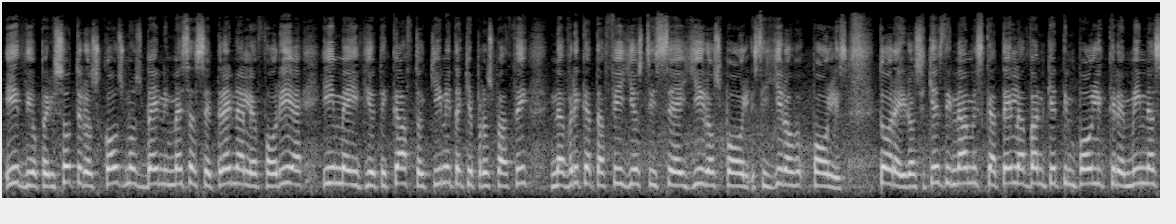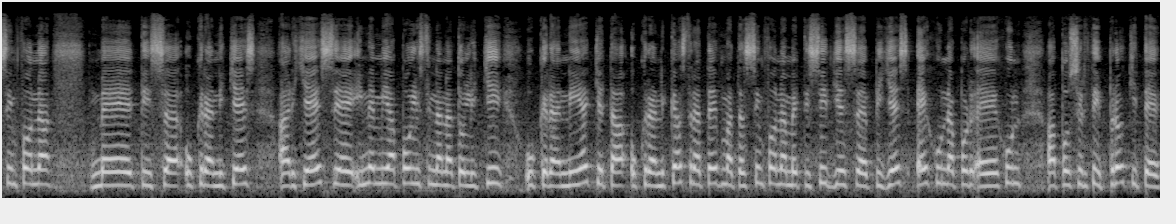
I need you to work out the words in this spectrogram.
ήδη ο περισσότερος κόσμος μπαίνει μέσα σε τρένα, λεωφορεία ή με ιδιωτικά αυτοκίνητα και προσπαθεί να βρει καταφύγιο στις, ε, γύρω, στη γύρω πόλης. Τώρα, οι ρωσικές δυνάμεις κατέλαβαν και την πόλη Κρεμίνα σύμφωνα με τις ε, Ουκρανικές αρχές. Ε, είναι μια πόλη στην Ανατολική Ουκρανία και τα Ουκρανικά στρατεύματα, σύμφωνα με τις ίδιες πηγές, έχουν, απο, έχουν αποσυρθεί. Πρόκειται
